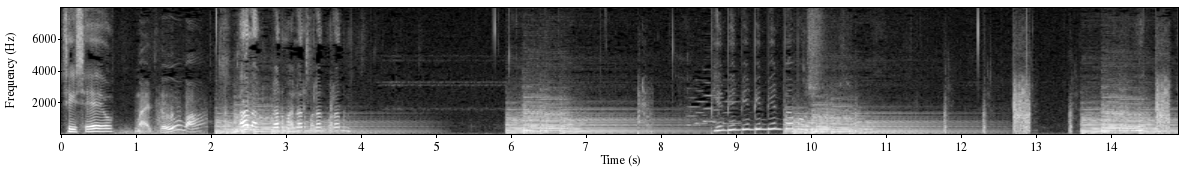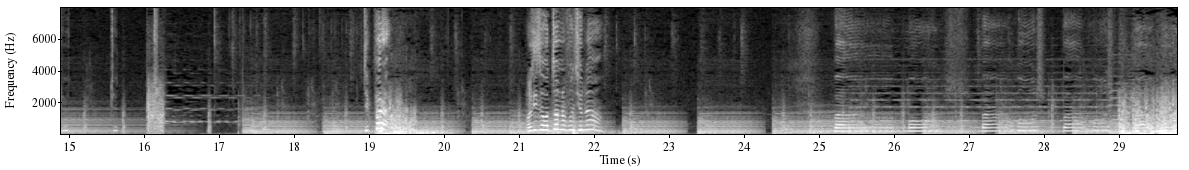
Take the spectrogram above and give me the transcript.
Sí, seo. Ah, la, la arma, el arma, el arma, el arma. Bien, bien, bien, bien, bien, vamos. ¡Dispara! Maldito botón no funcionaba. Vamos, vamos, vamos, vamos.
